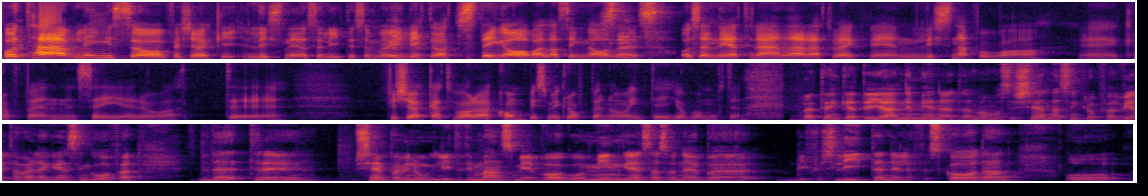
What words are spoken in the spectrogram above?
på tävling så försöker lyssna jag så lite som möjligt och att stänga av alla signaler. Precis. Och sen när jag tränar att verkligen lyssna på vad eh, kroppen säger och att eh, försöka att vara kompis med kroppen och inte jobba mot den. Och jag tänker att det Janne menar att man måste känna sin kropp för att veta var den här gränsen går. För att det där kämpar vi nog lite till mans med. Var går min gräns? Alltså när jag börjar bli för sliten eller för skadad. Och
